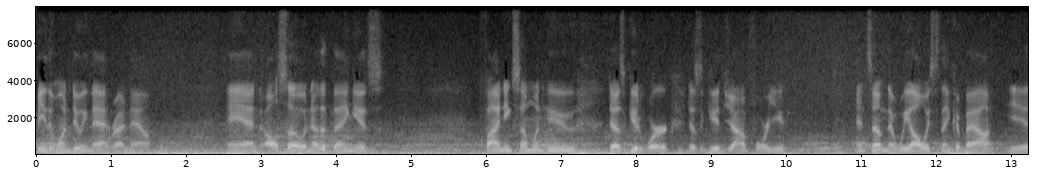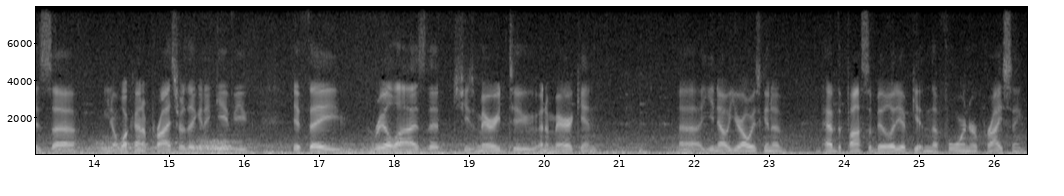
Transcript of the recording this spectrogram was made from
be the one doing that right now. And also another thing is finding someone who does good work, does a good job for you. And something that we always think about is, uh, you know, what kind of price are they going to give you if they realize that she's married to an American. Uh, you know, you're always going to have the possibility of getting the foreigner pricing.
